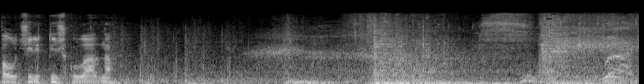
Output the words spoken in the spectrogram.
получили тычку, ладно. Так.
